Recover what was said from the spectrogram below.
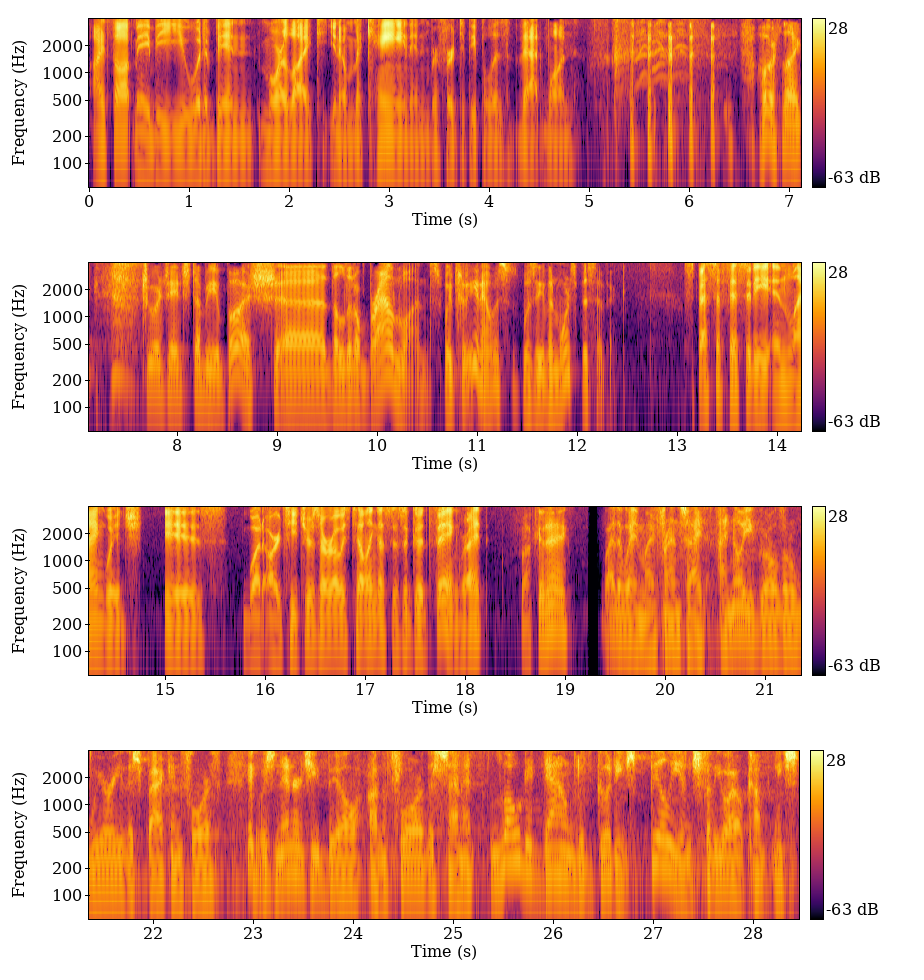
I thought maybe you would have been more like, you know, McCain and referred to people as that one. or like George H.W. Bush, uh, the little brown ones, which, you know, was, was even more specific. Specificity in language is what our teachers are always telling us is a good thing, right? Fucking A. By the way, my friends, I, I know you grow a little weary of this back and forth. It was an energy bill on the floor of the Senate, loaded down with goodies, billions for the oil companies.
